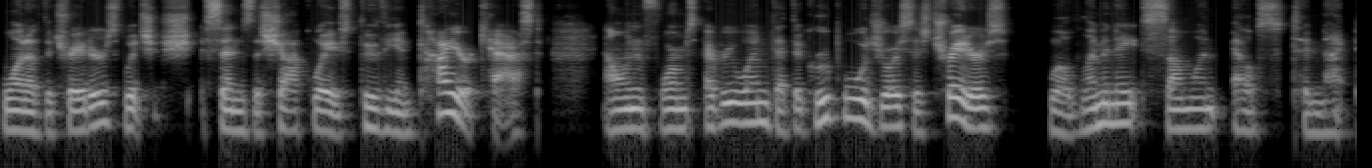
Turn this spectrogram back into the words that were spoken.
one of the traitors, which sends the shockwaves through the entire cast. Alan informs everyone that the group will rejoice as traitors will eliminate someone else tonight.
